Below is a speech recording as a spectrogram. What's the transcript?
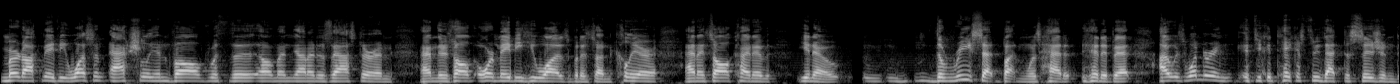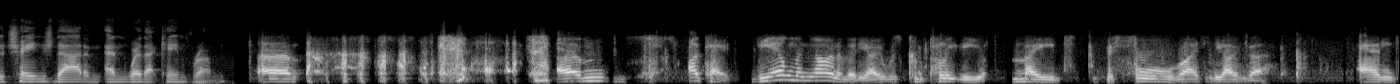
Murdoc maybe wasn't actually involved with the El Manana disaster, and and there's all, or maybe he was, but it's unclear. And it's all kind of, you know, the reset button was had, hit a bit. I was wondering if you could take us through that decision to change that and, and where that came from. Um, um, okay, the El Manana video was completely made before Rise of the Ogre and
